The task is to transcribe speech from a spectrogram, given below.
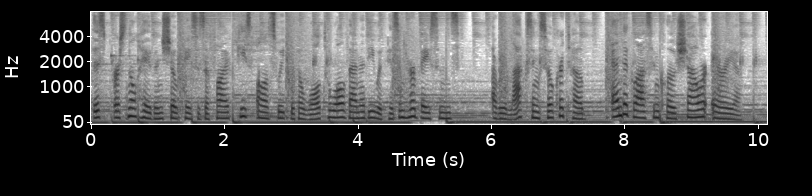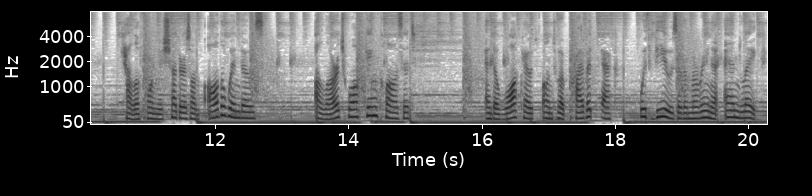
This personal haven showcases a five piece ensuite with a wall to wall vanity with his and her basins, a relaxing soaker tub, and a glass enclosed shower area. California shutters on all the windows, a large walk in closet, and a walkout onto a private deck with views of the marina and lake.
